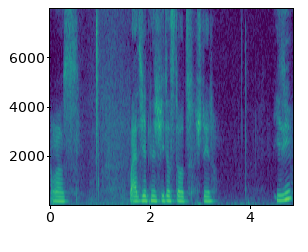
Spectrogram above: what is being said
Aber es weiß ich jetzt nicht, wie das dort steht. Easy.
